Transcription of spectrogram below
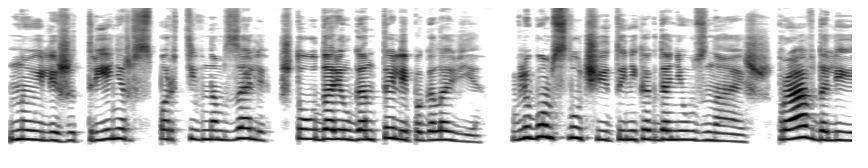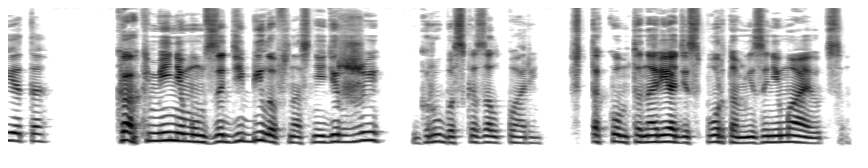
ну или же тренер в спортивном зале, что ударил гантелей по голове. В любом случае ты никогда не узнаешь, правда ли это. Как минимум за дебилов нас не держи, грубо сказал парень. В таком-то наряде спортом не занимаются.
